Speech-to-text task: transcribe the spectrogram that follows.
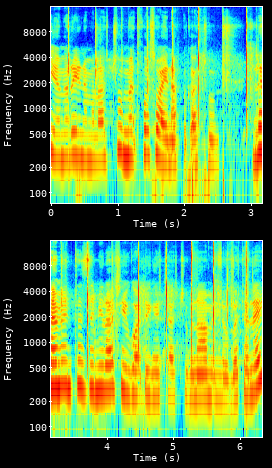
የምሬን እምላችሁ መጥፎ ሰው አይናፍቃችሁም። ለምን ትዝ የሚላችሁ የጓደኞቻችሁ ምናምን ነው። በተለይ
